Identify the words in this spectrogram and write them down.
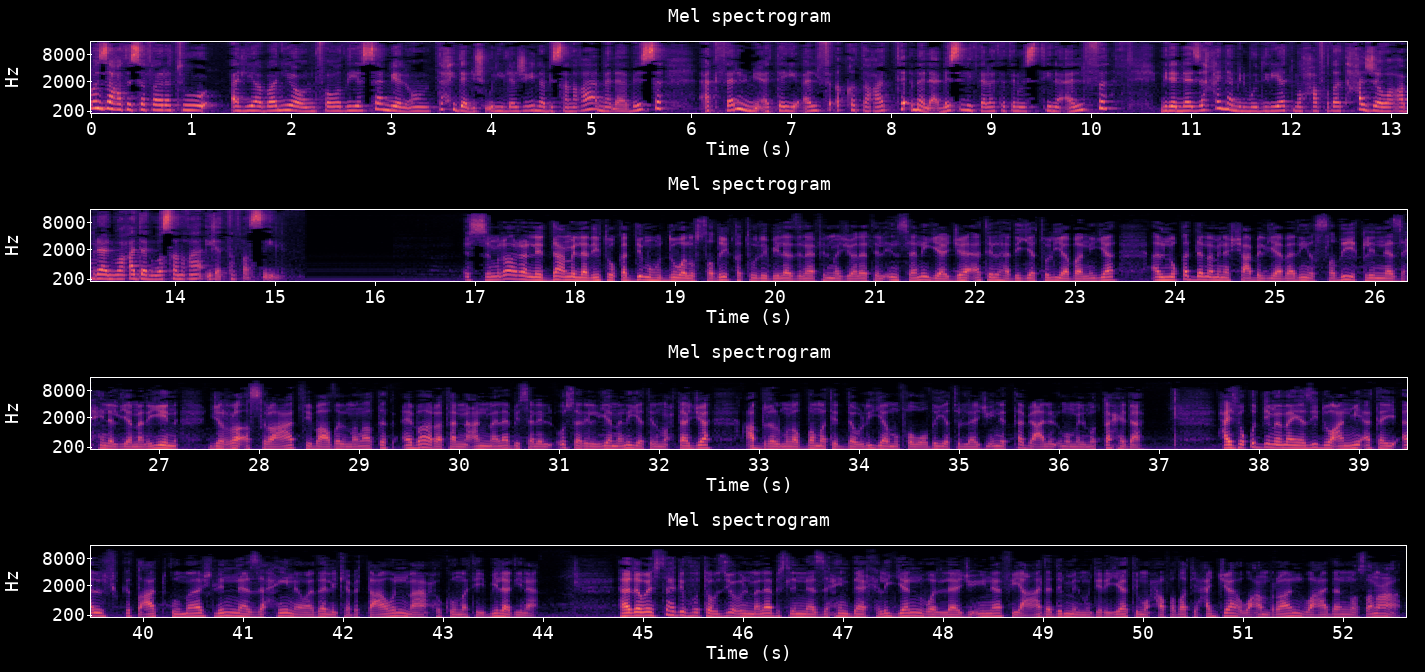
وزعت السفارة اليابانية والمفوضية السامية للأمم المتحدة لشؤون اللاجئين بصنعاء ملابس أكثر من 200 ألف قطعة ملابس ل 63 ألف من النازحين من مديريات محافظات حجة وعمران وعدن وصنعاء إلى التفاصيل. استمرارا للدعم الذي تقدمه الدول الصديقة لبلادنا في المجالات الإنسانية جاءت الهدية اليابانية المقدمة من الشعب الياباني الصديق للنازحين اليمنيين جراء الصراعات في بعض المناطق عبارة عن ملابس للأسر اليمنية المحتاجة عبر المنظمة الدولية مفوضية اللاجئين التابعة للأمم المتحدة. حيث قدم ما يزيد عن 200 ألف قطعة قماش للنازحين وذلك بالتعاون مع حكومة بلادنا. هذا ويستهدف توزيع الملابس للنازحين داخليا واللاجئين في عدد من مديريات محافظات حجة وعمران وعدن وصنعاء.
